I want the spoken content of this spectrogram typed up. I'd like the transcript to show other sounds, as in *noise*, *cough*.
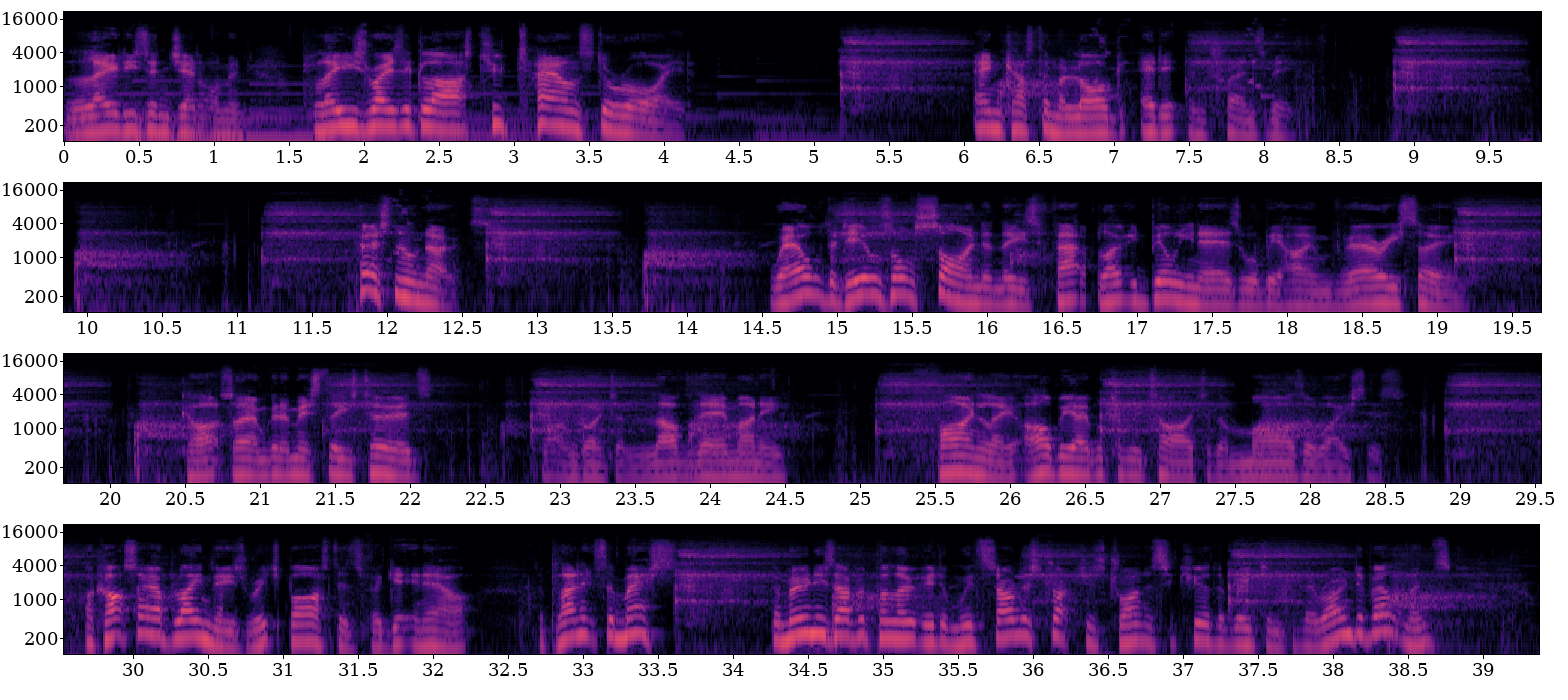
Ladies and gentlemen, please raise a glass to Townsteroid. End customer log, edit and transmit. Personal notes. Well, the deal's all signed and these fat bloated billionaires will be home very soon. Can't say I'm going to miss these turds, but I'm going to love their money. Finally, I'll be able to retire to the Mars Oasis. I can't say I blame these rich bastards for getting out. The planet's a mess. The moon is overpolluted, and with solar structures trying to secure the region for their own developments,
